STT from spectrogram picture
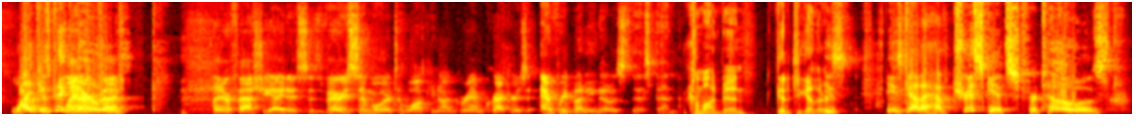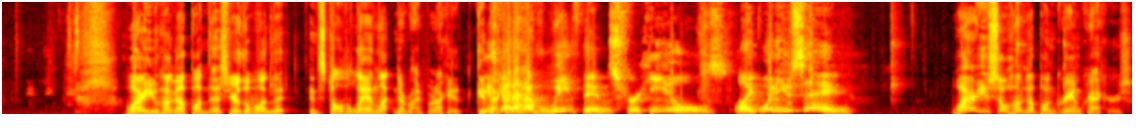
Why'd you pick those? fasci- plantar fasciitis is very similar to walking on graham crackers. Everybody knows this, Ben. Come on, Ben. Get it together. He's he's got to have Triscuits for toes. Why are you hung up on this? You're the one that installed a landline. Never mind. We're not going to get He's back got to have wheat thins for heels. Like, what are you saying? Why are you so hung up on graham crackers?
